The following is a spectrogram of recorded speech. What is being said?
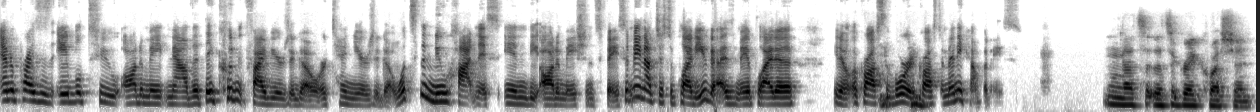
enterprises able to automate now that they couldn't five years ago or 10 years ago? What's the new hotness in the automation space? It may not just apply to you guys, it may apply to, you know, across the board, across to many companies. Mm, that's a, that's a great question.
